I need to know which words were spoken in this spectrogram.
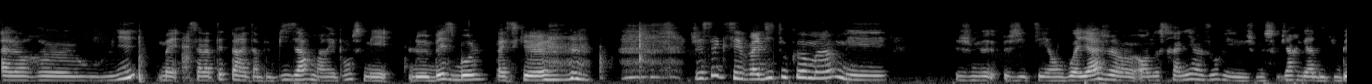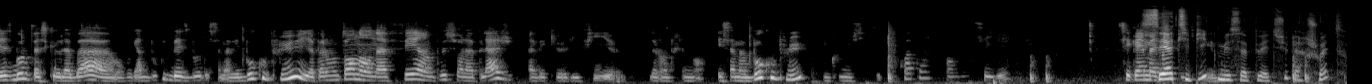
Alors euh, oui, mais ça va peut-être paraître un peu bizarre ma réponse, mais le baseball, parce que je sais que c'est pas du tout commun, mais j'étais en voyage euh, en Australie un jour et je me souviens regarder du baseball parce que là-bas, on regarde beaucoup de baseball et ça m'avait beaucoup plu. il n'y a pas longtemps, on en a fait un peu sur la plage avec euh, les filles euh, de l'entraînement et ça m'a beaucoup plu. Donc je me suis dit pourquoi pas essayer. C'est quand même atypique, atypique mais ça peut être super chouette.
